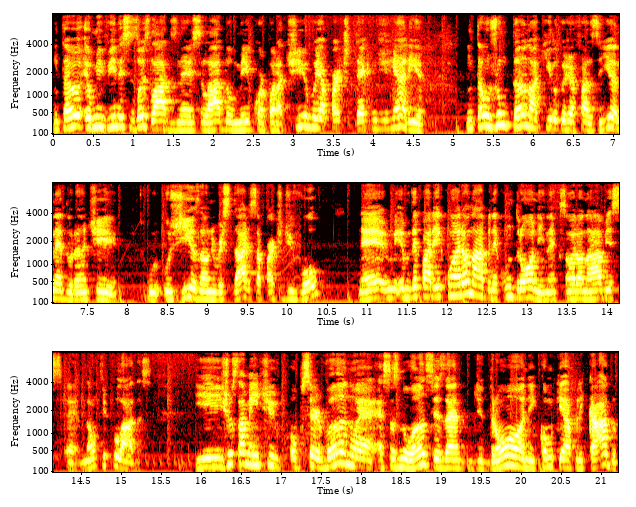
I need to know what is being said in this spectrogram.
Então eu, eu, me vi nesses dois lados, né, esse lado meio corporativo e a parte técnica de engenharia. Então juntando aquilo que eu já fazia, né, durante os dias na universidade, essa parte de voo, né, eu me deparei com aeronave, né, com drone, né, que são aeronaves é, não tripuladas. E justamente observando é, essas nuances né, de drone, como que é aplicado,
